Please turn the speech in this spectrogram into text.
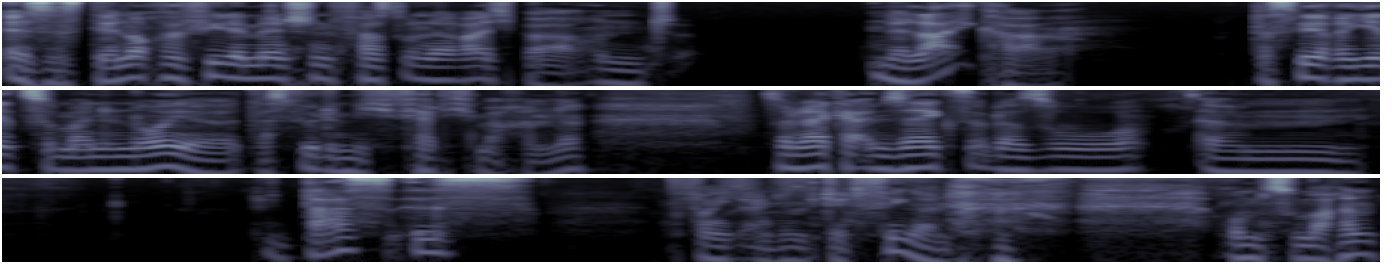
es ist dennoch für viele Menschen fast unerreichbar. Und eine Leica, das wäre jetzt so meine neue, das würde mich fertig machen. Ne? So eine Leica M6 oder so, ähm, das ist, jetzt fange ich an hier mit den Fingern rumzumachen,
